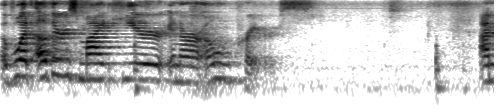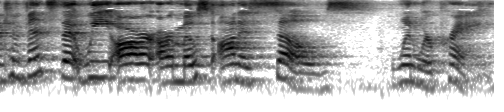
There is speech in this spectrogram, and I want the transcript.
of what others might hear in our own prayers. I'm convinced that we are our most honest selves when we're praying.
